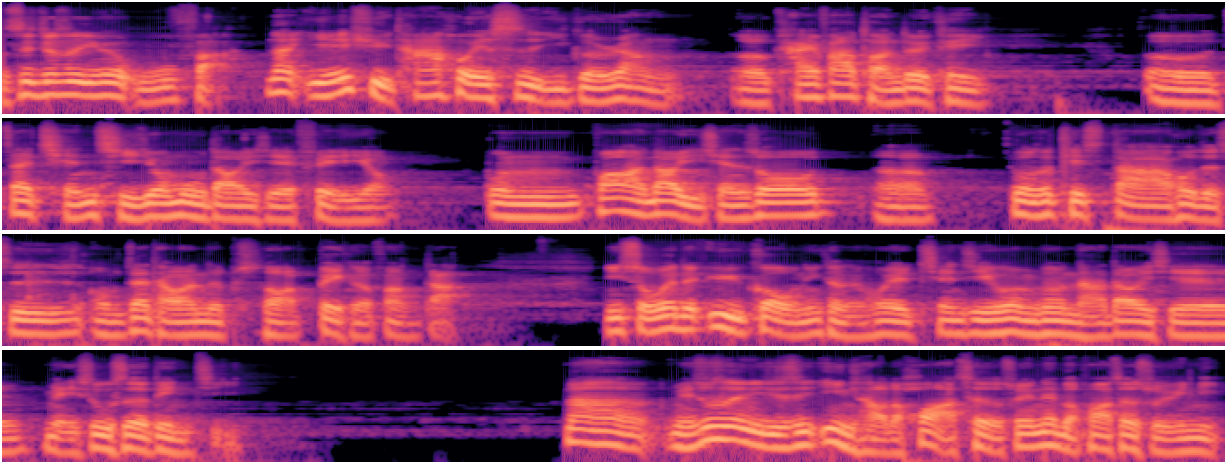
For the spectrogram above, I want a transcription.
可是就是因为无法，那也许它会是一个让呃开发团队可以呃在前期就募到一些费用，嗯，包含到以前说呃，如果是 Kickstar 或者是我们在台湾的时候贝壳放大，你所谓的预购，你可能会前期会不会拿到一些美术设定集？那美术设定集是印好的画册，所以那本画册属于你。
